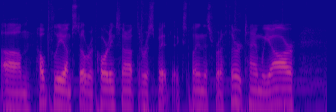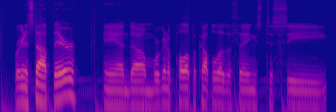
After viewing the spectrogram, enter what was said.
Um, hopefully, I'm still recording, so I don't have to resp- explain this for a third time. We are. We're going to stop there, and um, we're going to pull up a couple other things to see,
